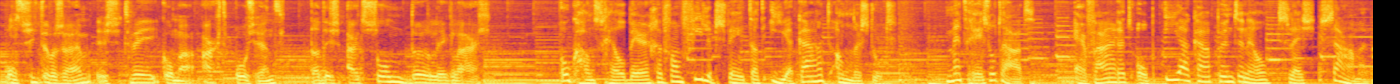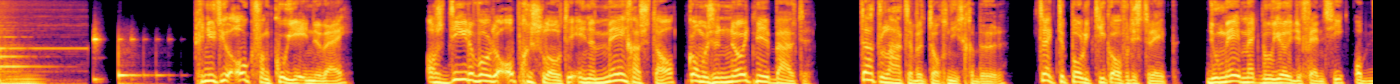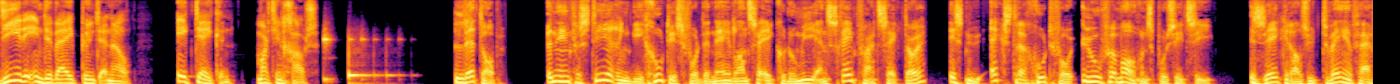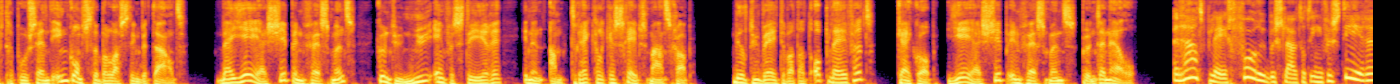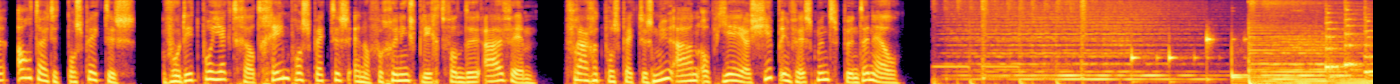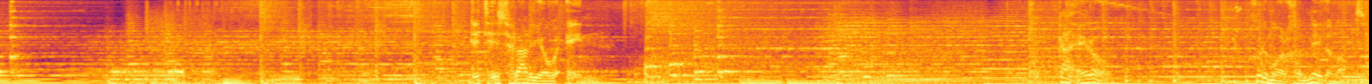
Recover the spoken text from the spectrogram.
Ons ziekteverzuim is 2,8 procent. Dat is uitzonderlijk laag. Ook Hans Schelbergen van Philips weet dat IAK het anders doet. Met resultaat. Ervaar het op iak.nl slash samen. Geniet u ook van koeien in de wei? Als dieren worden opgesloten in een megastal, komen ze nooit meer buiten. Dat laten we toch niet gebeuren? Trek de politiek over de streep. Doe mee met Milieudefensie op dierenindewei.nl. Ik teken. Martin Gaus. Let op. Een investering die goed is voor de Nederlandse economie en scheepvaartsector... is nu extra goed voor uw vermogenspositie. Zeker als u 52% inkomstenbelasting betaalt. Bij JA Ship Investments kunt u nu investeren in een aantrekkelijke scheepsmaatschap. Wilt u weten wat dat oplevert? Kijk op jashipinvestments.nl. Raadpleeg voor u besluit tot investeren altijd het prospectus. Voor dit project geldt geen prospectus en of vergunningsplicht van de AFM. Vraag het prospectus nu aan op jashipinvestments.nl. Dit is Radio 1. KRO. Goedemorgen Nederland.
